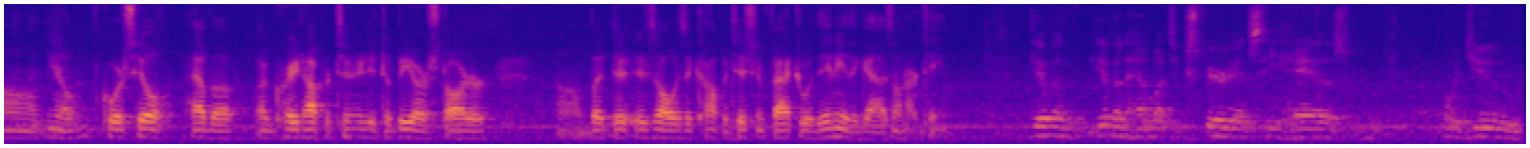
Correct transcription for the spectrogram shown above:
um, you know, of course, he'll have a, a great opportunity to be our starter, um, but there is always a competition factor with any of the guys on our team. Given, given how much experience he has, would you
